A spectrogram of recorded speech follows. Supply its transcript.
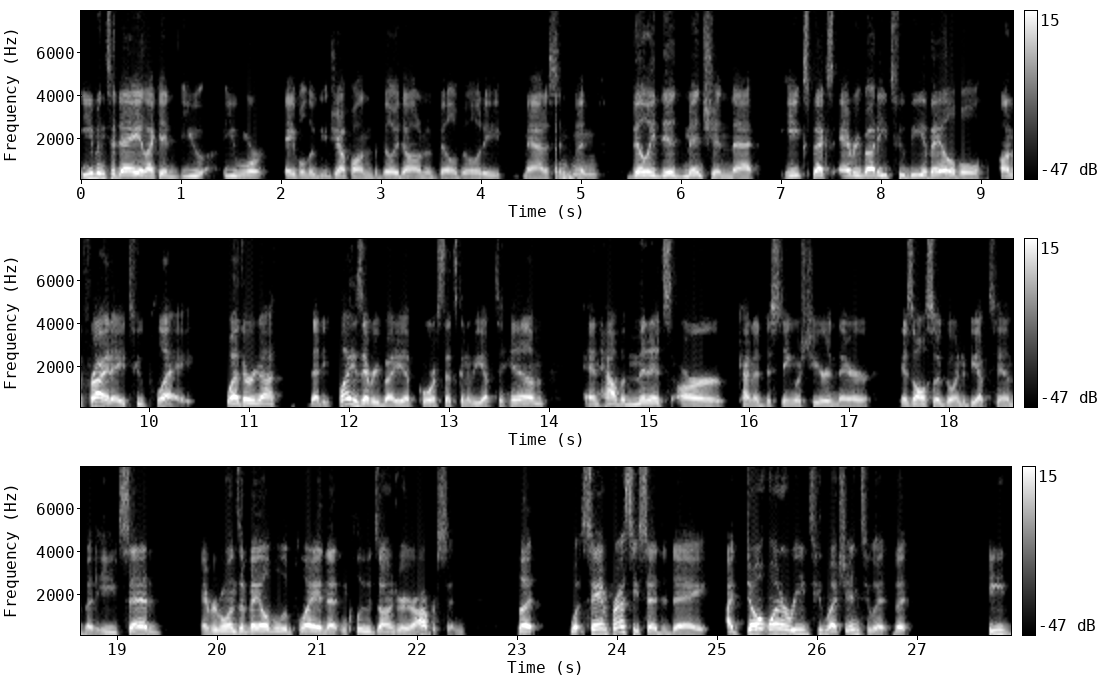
even today, like in, you you weren't able to jump on the Billy Donovan availability, Madison, mm-hmm. but Billy did mention that he expects everybody to be available on Friday to play. Whether or not that he plays everybody, of course, that's going to be up to him. And how the minutes are kind of distinguished here and there is also going to be up to him. But he said Everyone's available to play, and that includes Andre Roberson. But what Sam Presti said today, I don't want to read too much into it, but he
